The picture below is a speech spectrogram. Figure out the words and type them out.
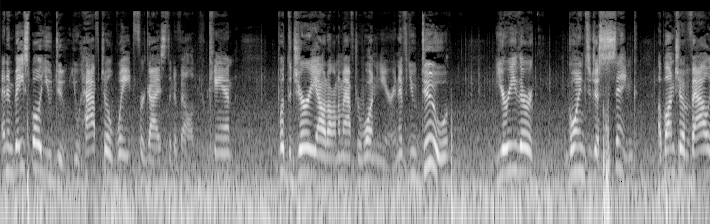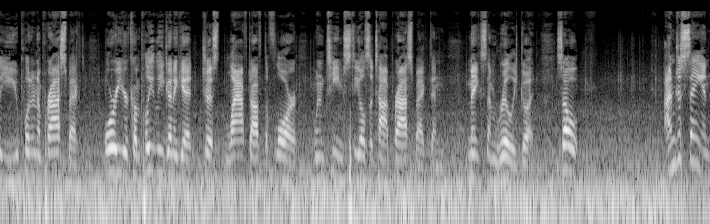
And in baseball, you do. You have to wait for guys to develop. You can't put the jury out on them after one year. And if you do, you're either going to just sink a bunch of value you put in a prospect, or you're completely going to get just laughed off the floor when a team steals a top prospect and makes them really good. So I'm just saying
